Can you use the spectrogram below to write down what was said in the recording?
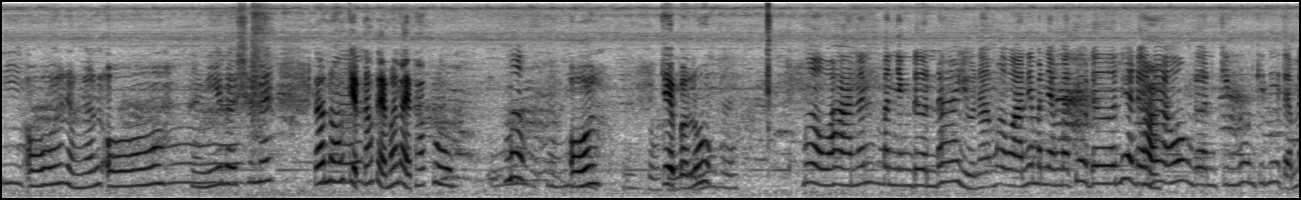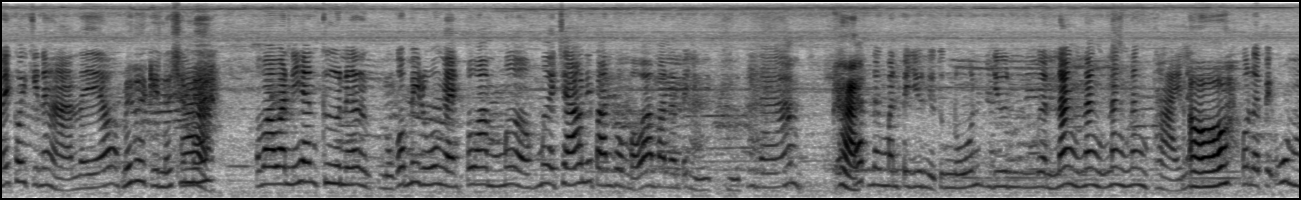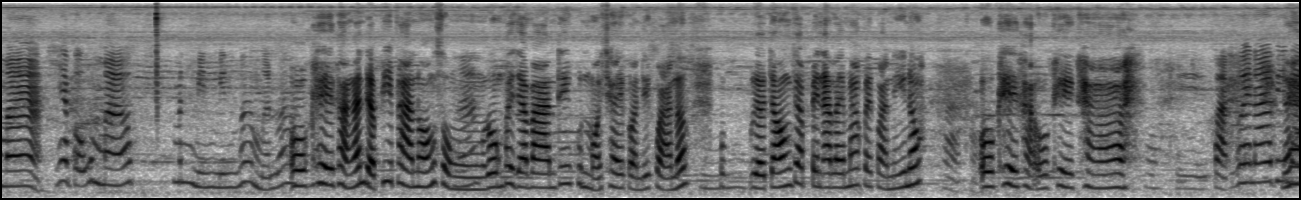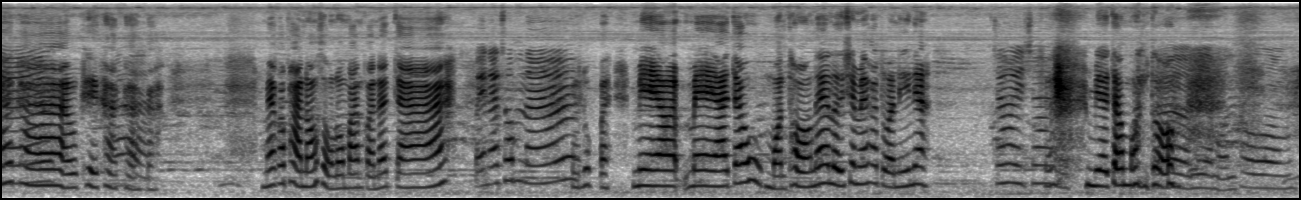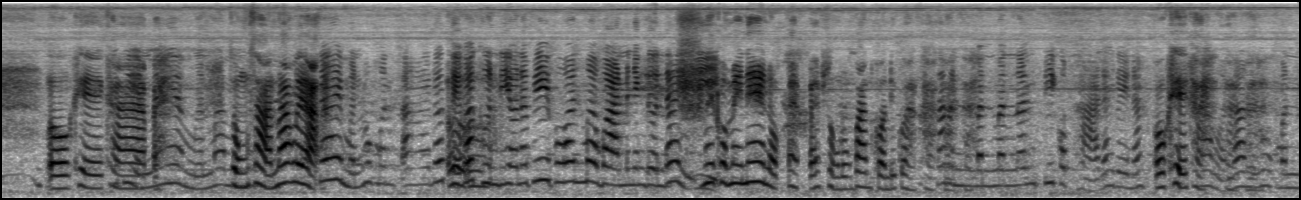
พี่โอ้อย่างนั้นโอ้อย่างนี้เลยใช่ไหมแล้วน้องเจ็บตั้งแต่เมื่อไหร่คะครู เมื่อโอ้เจ็บเหรอลูก เมื่อวานนั้นมันยังเดินได้อยู่นะ เมื่อวานนี่มันยังมาเที่ยวเดินเนี่ยเดินค่ะหน้าห้องเดินกินนู่นกินนี่แต่ไม่ค่อยกินอาหารแล้ว ไม่เคยกินแล้วใช่ไหมค่ะพอมาวันนี้อันคืนเนี่ยหนูก็ไม่รู้ไง เพราะว่าเมื่อเมื่อเช้านี่ปานรงบอกว่ามันไปอยู่อยู่ที่น้ำค่ะแป๊บหนึ่งมันไปยืนอยู่ตรงนู้น ยืนเหมือนนั่งนั่งนั่งนั่งถ่ายนะอ๋อก็เลยไปอุ้มมาเนี่ยพออุ้มมา มันมินมินมากเหมือนว่า โอเคค่ะงั้นเดี๋ยวพี่พาน้องส่งนะโรงพยาบาลที่คุณหมอชัยก่อนดีกว่าเนาะอืม เดี๋ยวน้องจะเป็นอะไรมากไปกว่านี้เนาะค่ะค่ะโอเคค่ะ โอเคค่ะโอเคฝากด้วยนะพี่ได้นะ ค่ะ โอเคค่ะค่ะค่ะ ค่ะ แม่ก็พาน้องส่งโรงพยาบาลก่อนนะจ๊ะไปนะส้มนะ ไปลูกไปเมียเมียเจ้าหมอนทองแน่เลยใช่ไหมคะตัวนี้เนี่ย ใช่ใช่เมียเจ้าหมอนทองเออเมียหมอนทอง โอเคค่ะเห็นไหไปมเนี่ยเหมือนว่ามันสงสารมากเลยอะ ใช่เหมือนลูกมันตายแล้วเออแต่ว่าเออคืนเดียวนะพี่เพราะว่าเมื่อวานมันยังเดินได้อยู่ไม่อีกก็ไม่แน่หรอกไปไปส่งโรงพยาบาลก่อนดีกว่าค่ะถ้ามันค่ะมันมันนั้นพี่ก็ผ่าได้เลยนะโอเคค่ะ ถ้าเหมือนค่ะว่าค่ะ ลูกมัน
